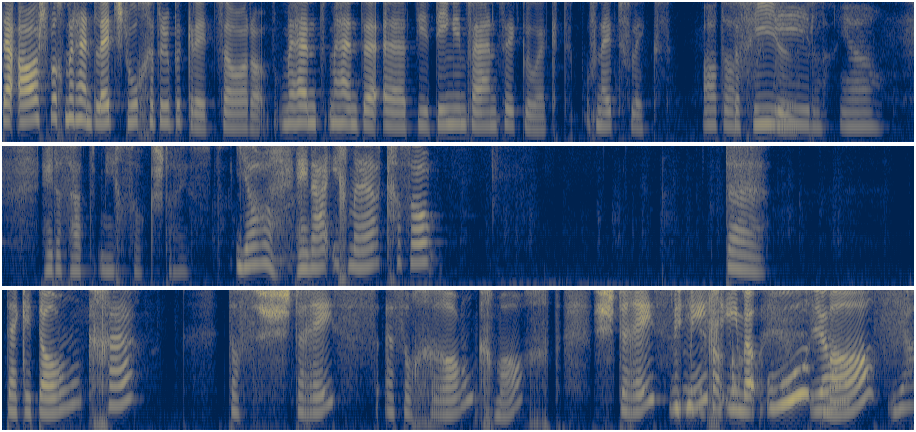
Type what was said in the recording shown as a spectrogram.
der Anspruch, wir haben letzte Woche darüber geredet, Sarah. Wir haben, wir haben äh, die Dinge im Fernsehen geschaut, auf Netflix. Ah, das, Das Heal. Heal, Ja. Hey, das hat mich so gestresst. Ja. Hey, nein, ich merke so, der, der Gedanke, dass Stress so krank macht, stresst mich Ja. in einem Ausmaß. Ja.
